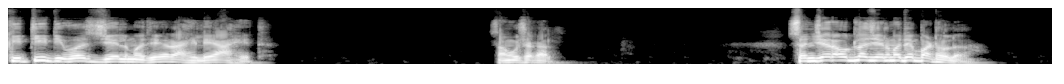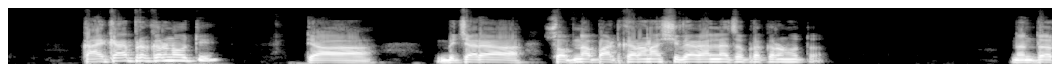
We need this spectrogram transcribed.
किती दिवस जेलमध्ये राहिले आहेत? सांगू शकाल? संजय राऊतला जेलमध्ये पाठवलं. काय काय प्रकरण होती? त्या बिचाऱ्या स्वप्ना पाटकरांना शिव्या घालण्याचं प्रकरण होतं. नंतर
